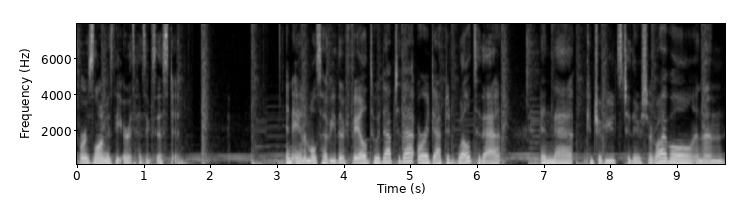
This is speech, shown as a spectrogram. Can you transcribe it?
for as long as the Earth has existed. And animals have either failed to adapt to that or adapted well to that, and that contributes to their survival and then,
